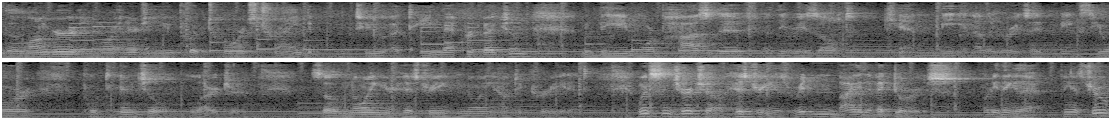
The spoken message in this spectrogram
the longer and more energy you put towards trying to, to attain that perfection, the more positive the result can be. In other words, it makes your potential larger. So, knowing your history, knowing how to create it. Winston Churchill, history is written by the victors. What do you think of that? Think it's true?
